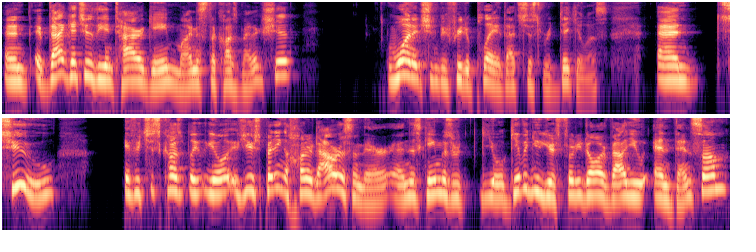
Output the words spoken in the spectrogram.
and if that gets you the entire game minus the cosmetic shit, one, it shouldn't be free to play. That's just ridiculous. And two, if it's just cause like you know, if you're spending hundred hours in there and this game is you know giving you your thirty dollar value and then some,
